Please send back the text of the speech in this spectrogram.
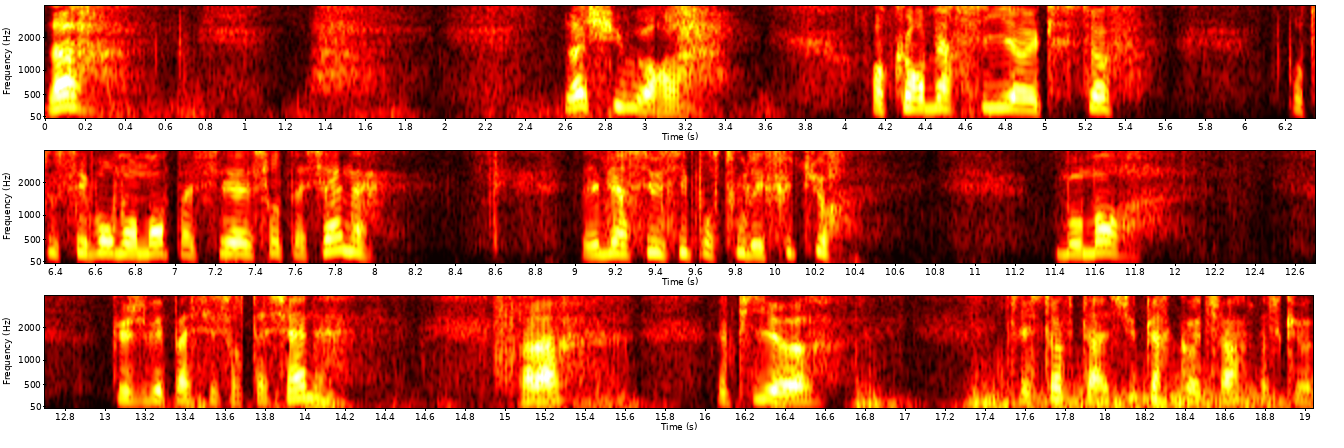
Là Là je suis mort là. Encore merci euh, Christophe pour tous ces bons moments passés sur ta chaîne. Et merci aussi pour tous les futurs moments que je vais passer sur ta chaîne. Voilà. Et puis euh, Christophe, tu as un super coach hein, parce que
